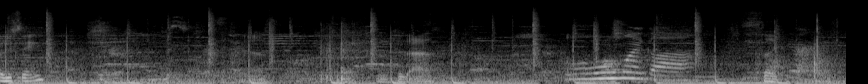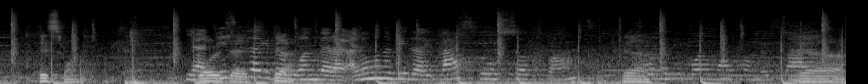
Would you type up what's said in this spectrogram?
Are you seeing? Yeah. Look at that. Oh my god. It's like this one. Yeah, this is like the Yeah. one that I, I don't want to be the last row so front. Yeah. I Yeah. want to be going more from the side. Yeah.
